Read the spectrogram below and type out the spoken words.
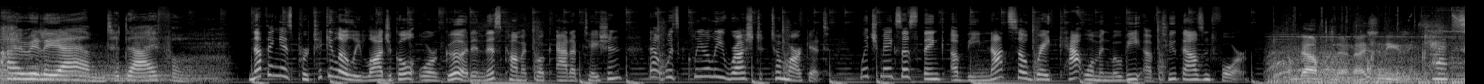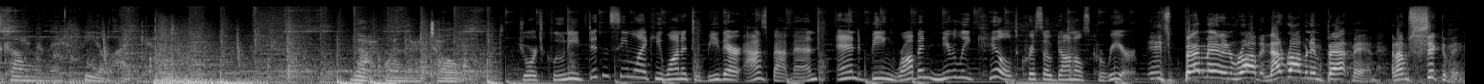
I really am to die for. Nothing is particularly logical or good in this comic book adaptation that was clearly rushed to market, which makes us think of the not so great Catwoman movie of 2004. Come down from there, nice and easy. Cats come when they feel like it, not when they're told. George Clooney didn't seem like he wanted to be there as Batman, and being Robin nearly killed Chris O'Donnell's career. It's Batman and Robin, not Robin and Batman, and I'm sick of it.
